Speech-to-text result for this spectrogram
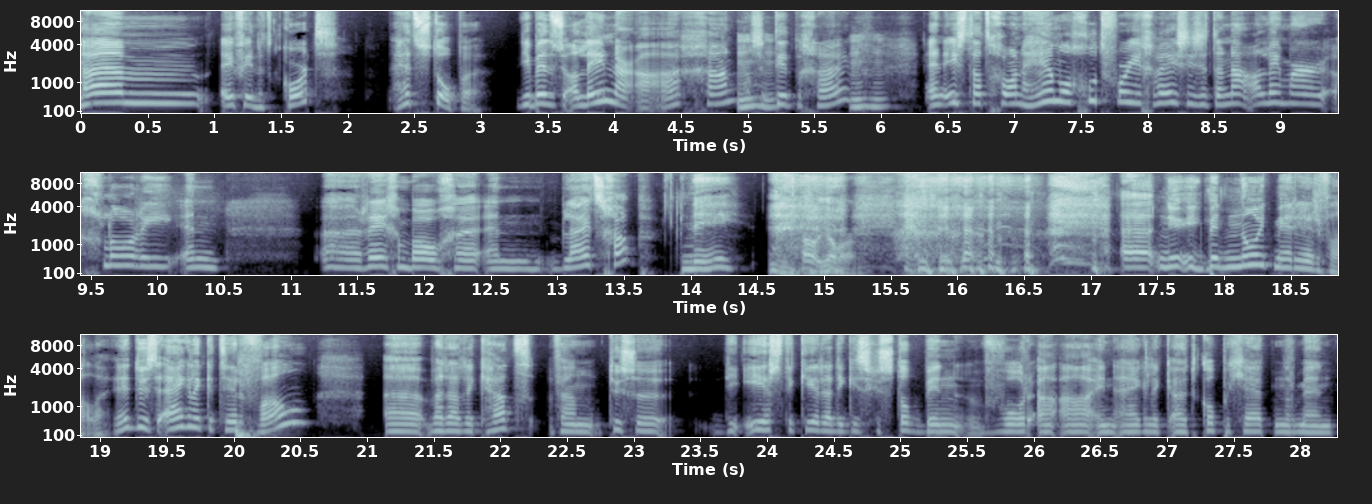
Ehm, even in het kort. Het stoppen. Je bent dus alleen naar AA gegaan, als ik dit begrijp. Mhm. En is dat gewoon helemaal goed voor je geweest? Is het daarna alleen maar glorie en eh, regenbogen en blijdschap? Nee. Oh, jammer. Eh, nu, ik ben nooit meer hervallen. Hè? Dus eigenlijk het herval, eh, wat dat ik had van tussen die eerste keer dat ik eens gestopt ben voor AA en eigenlijk uit koppigheid naar mijn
